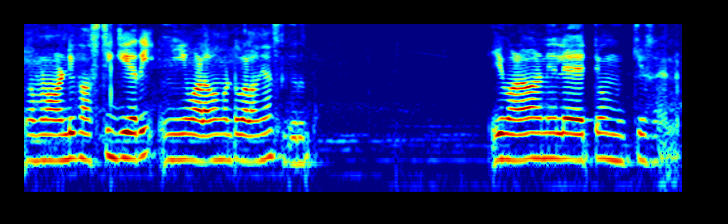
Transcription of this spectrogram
നമ്മളെ വണ്ടി ഫസ്റ്റ് കയറി ഇനി വളവ് അങ്ങോട്ട് വളഞ്ഞാൽ തീർന്നു ഈ വളവാണിതിലെ ഏറ്റവും മുഖ്യ സാധനം.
